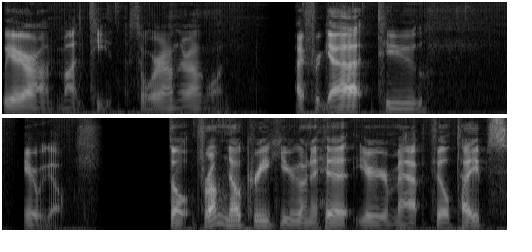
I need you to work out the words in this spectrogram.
We are on Monteith, so we're on the wrong one. I forgot to, here we go. So from No Creek, you're going to hit your map fill types,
